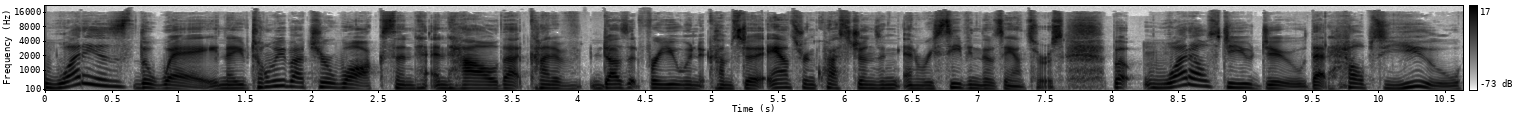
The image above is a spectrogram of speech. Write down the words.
what is the way? Now, you've told me about your walks and, and how that kind of does it for you when it comes to answering questions and, and receiving those answers. But what else do you do that helps you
